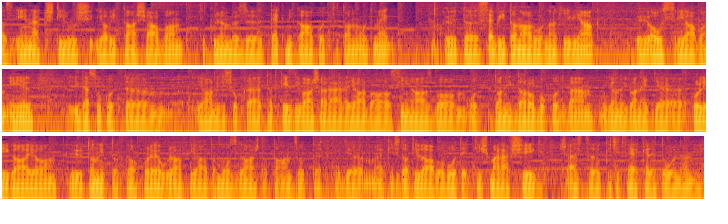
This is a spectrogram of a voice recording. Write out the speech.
az ének stílus javításában, különböző technikákat tanult meg. Őt Szebi tanár úrnak hívják, ő Ausztriában él, ide szokott járni sok, tehát kézdivásárára jár be a színházba, ott tanít darabokot be, ugyanúgy van egy eh, kollégája, ő tanította a koreográfiát, a mozgást, a táncot, hogy eh, egy kicsit Attilában volt egy kis marávség, és ezt eh, kicsit fel kellett oldani.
